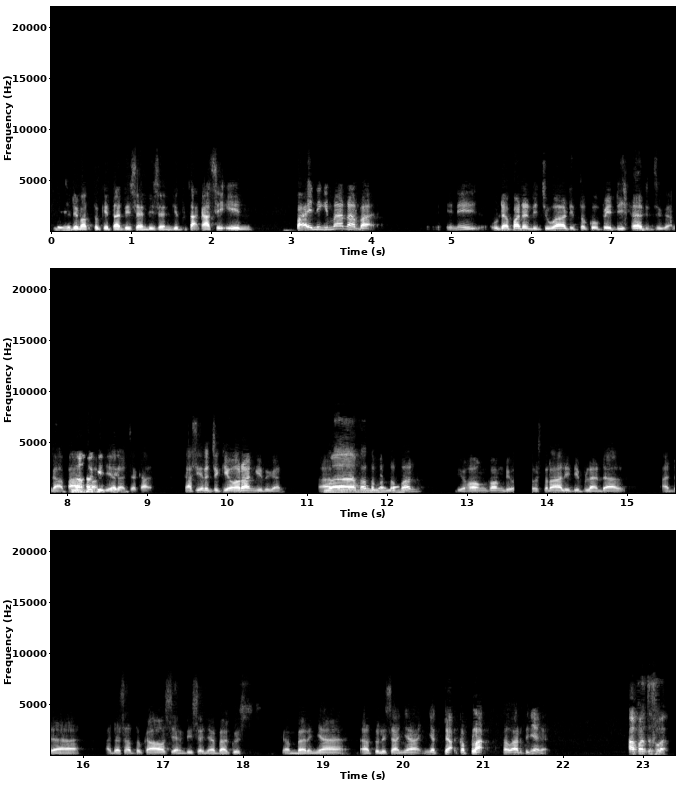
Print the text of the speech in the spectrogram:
Jadi waktu kita desain-desain gitu tak kasihin. Pak ini gimana Pak? Ini udah pada dijual di Tokopedia juga nggak apa-apa oh, gitu. biar aja kasih rezeki orang gitu kan. Nah, wow, ternyata teman-teman di Hong Kong, di Australia, di Belanda ada ada satu kaos yang desainnya bagus, gambarnya uh, tulisannya nyedak keplak. Tahu artinya nggak? Apa tuh Pak?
